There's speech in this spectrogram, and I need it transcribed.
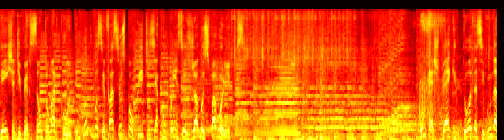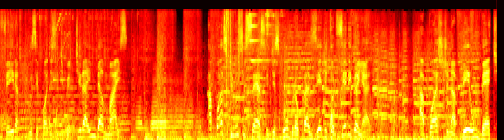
Deixe a diversão tomar conta enquanto você faz seus palpites e acompanha seus jogos favoritos. Com cashback toda segunda-feira, você pode se divertir ainda mais. Aposte no sucesso e descubra o prazer de torcer e ganhar. Aposte na B1Bet.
